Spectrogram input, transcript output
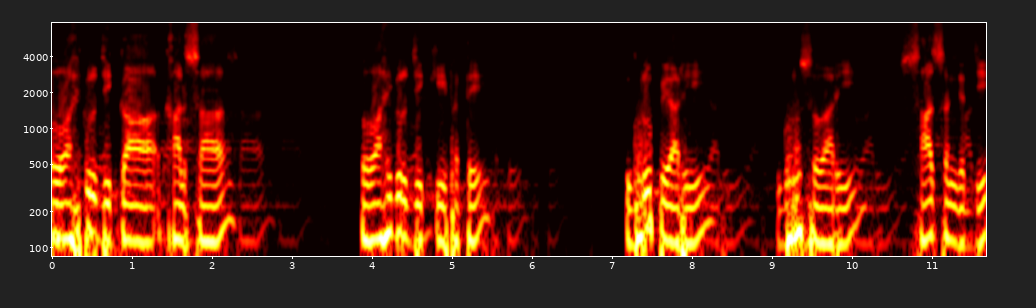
ਵਾਹਿਗੁਰੂ ਜੀ ਕਾ ਖਾਲਸਾ, ਵਾਹਿਗੁਰੂ ਜੀ ਕੀ ਫਤਿਹ। ਗੁਰੂ ਪਿਆਰੀ, ਗੁਰੂ ਸਵਾਰੀ, ਸਾਧ ਸੰਗਤ ਜੀ,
